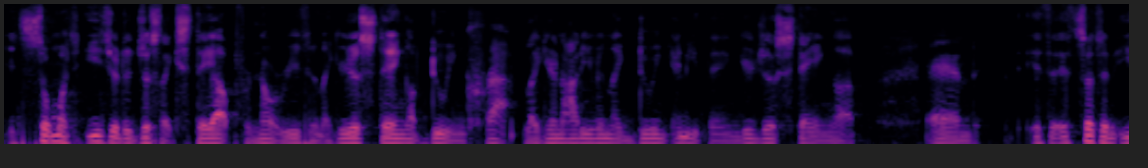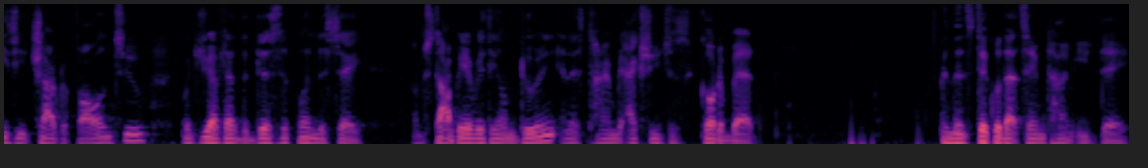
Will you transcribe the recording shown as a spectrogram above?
it's so much easier to just like stay up for no reason. Like you're just staying up doing crap. Like you're not even like doing anything. You're just staying up. And it's it's such an easy trap to fall into, but you have to have the discipline to say, I'm stopping everything I'm doing, and it's time to actually just go to bed, and then stick with that same time each day.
